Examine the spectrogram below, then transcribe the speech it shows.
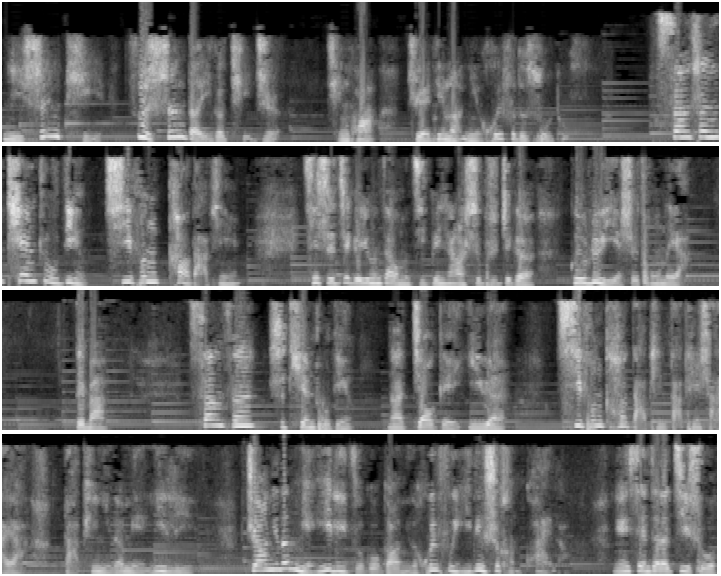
你身体自身的一个体质情况决定了你恢复的速度。三分天注定，七分靠打拼。其实这个用在我们疾病上，是不是这个规律也是通的呀？对吧？三分是天注定，那交给医院；七分靠打拼，打拼啥呀？打拼你的免疫力。只要你的免疫力足够高，你的恢复一定是很快的。因为现在的技术，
